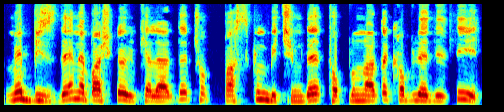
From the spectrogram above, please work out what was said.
ne bizde ne başka ülkelerde çok baskın biçimde toplumlarda kabul edildi değil.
